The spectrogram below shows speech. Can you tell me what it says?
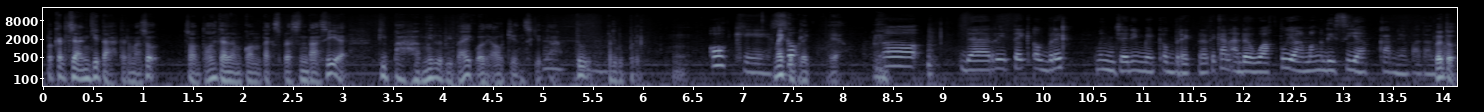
pekerjaan kita termasuk contohnya dalam konteks presentasi ya dipahami lebih baik oleh audiens kita. Itu perlu break Oke. make so, a break ya eh, dari take a break menjadi make a break berarti kan ada waktu yang memang disiapkan ya Pak Tanto. betul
